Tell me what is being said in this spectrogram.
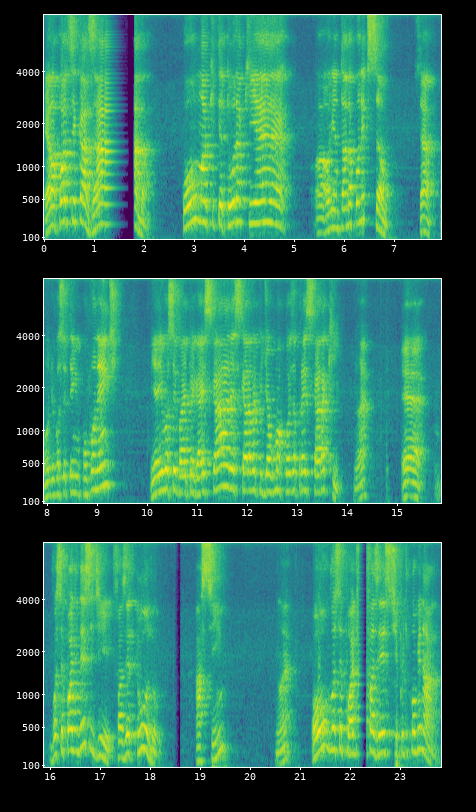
ela pode ser casada com uma arquitetura que é ah, orientada à conexão, certo? Onde você tem um componente e aí você vai pegar esse cara, esse cara vai pedir alguma coisa para esse cara aqui, né? É, você pode decidir fazer tudo assim, não é? Ou você pode fazer esse tipo de combinado.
